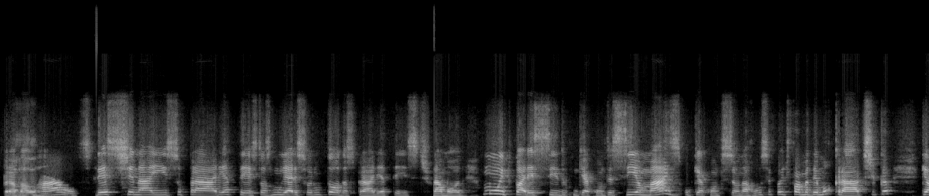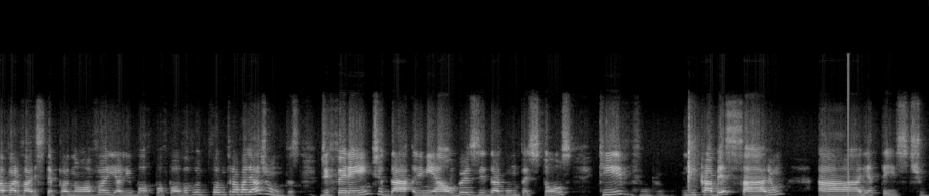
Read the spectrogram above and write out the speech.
para uhum. Bauhaus, destinar isso para a área têxtil. As mulheres foram todas para a área têxtil da moda. Muito parecido com o que acontecia, mas o que aconteceu na Rússia foi de forma democrática, que a Varvara Stepanova e a Lyubov Popova foram trabalhar juntas. Diferente da Annie Albers e da Gunta Stolz, que encabeçaram a área têxtil.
